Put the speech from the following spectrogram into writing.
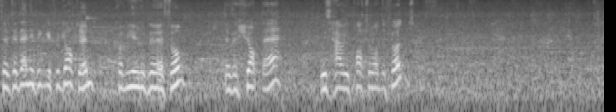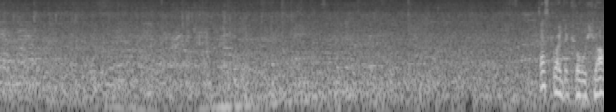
So if there's anything you've forgotten from Universal, there's a shop there with Harry Potter on the front. That's quite a cool shop.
